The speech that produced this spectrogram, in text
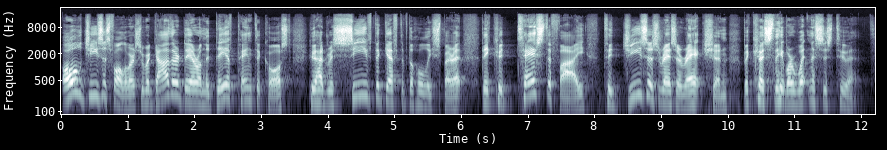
All Jesus followers who were gathered there on the day of Pentecost, who had received the gift of the Holy Spirit, they could testify to Jesus' resurrection because they were witnesses to it.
